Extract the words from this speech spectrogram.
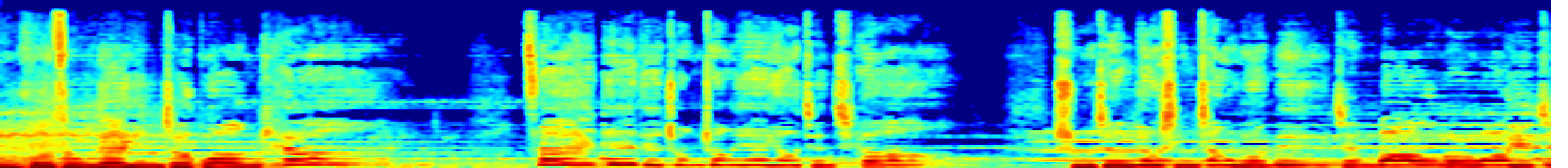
生活总该迎着光亮，再跌跌撞撞也要坚强。数着流星降落你肩膀，而我一直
